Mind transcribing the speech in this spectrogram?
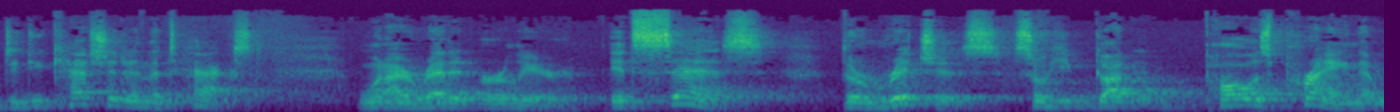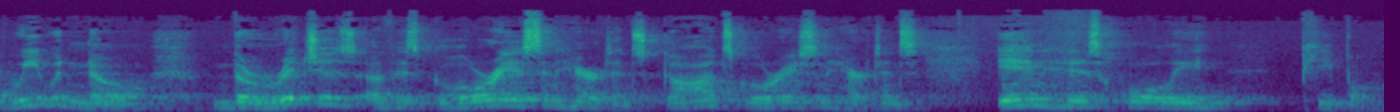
Did you catch it in the text when I read it earlier? It says, the riches. So he got Paul is praying that we would know the riches of his glorious inheritance, God's glorious inheritance in his holy people.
